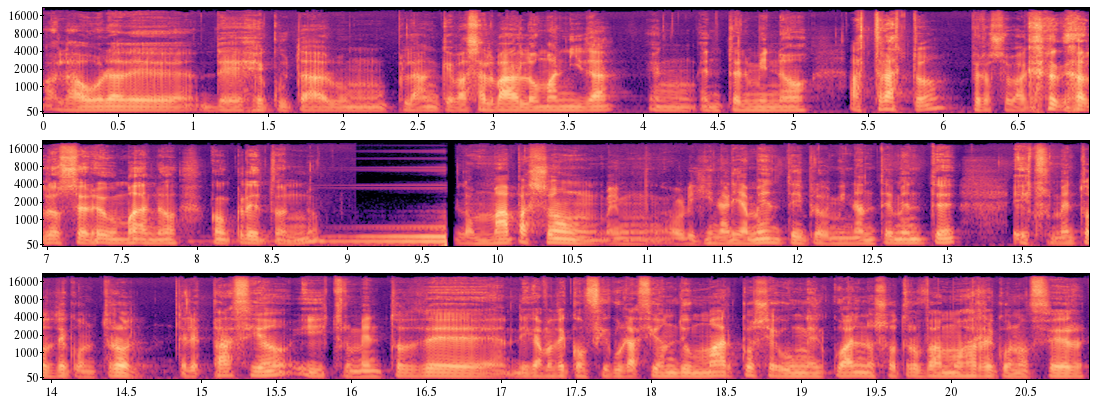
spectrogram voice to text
a la hora de, ejecutar un plan que va a salvar a la humanidad en, términos abstractos, pero se va a cargar a los seres humanos concretos. ¿no? Los mapas son originariamente y predominantemente instrumentos de control del espacio e instrumentos de, digamos, de configuración de un marco según el cual nosotros vamos a reconocer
